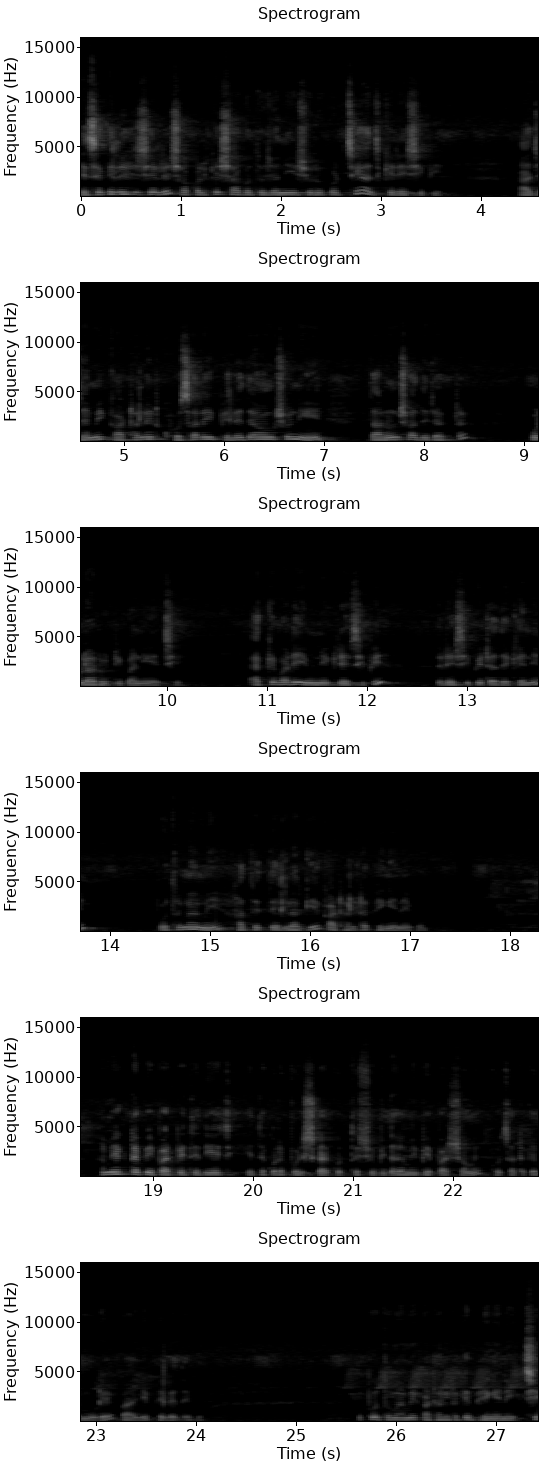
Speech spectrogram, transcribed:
হেসে খেলে হেসেলে সকলকে স্বাগত জানিয়ে শুরু করছি আজকের রেসিপি আজ আমি কাঁঠালের খোসার এই ফেলে দেওয়া অংশ নিয়ে দারুণ স্বাদের একটা কোলা রুটি বানিয়েছি। একেবারে ইউনিক রেসিপি রেসিপিটা দেখে নিন। প্রথমে আমি হাতে তেল লাগিয়ে কাঁঠালটা ভেঙে নেব। আমি একটা পেপার পেতে দিয়েছি। এতে করে পরিষ্কার করতে সুবিধা আমি পেপার সমেত খোসাটাকে মুড়ে বাইরে ফেলে দেব। প্রথমে আমি কাঁঠালটাকে ভেঙে নিচ্ছি।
